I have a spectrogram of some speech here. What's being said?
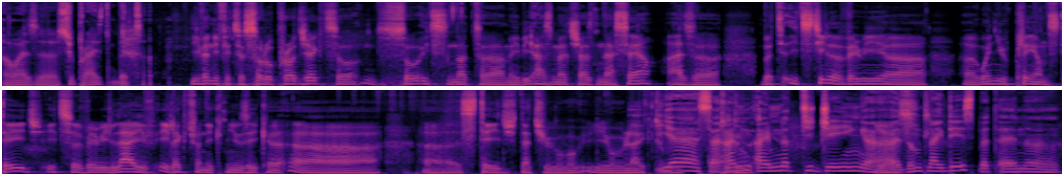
I was uh, surprised but even if it's a solo project, so so it's not uh, maybe as much as Nasser as a, but it's still a very uh, uh, when you play on stage, it's a very live electronic music uh, uh, uh, stage that you you like to. yes to I'm do. I'm not DJing uh, Yes. I don't like this but and uh,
